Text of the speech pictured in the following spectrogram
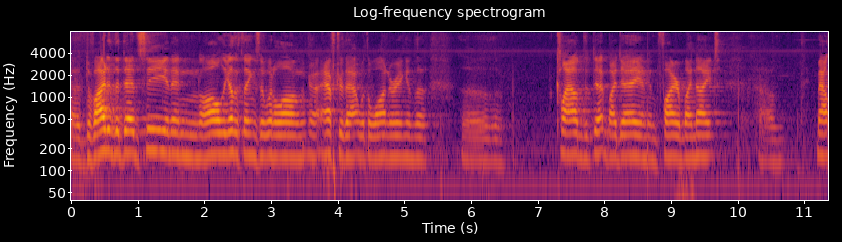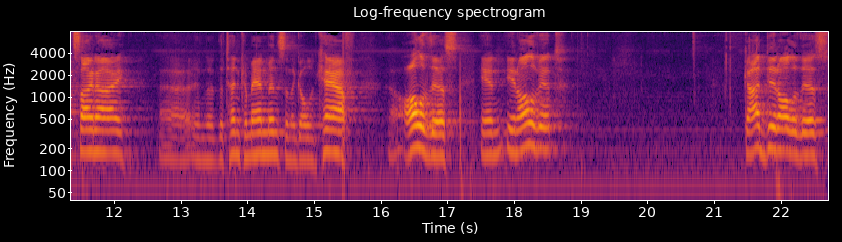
Uh, divided the Dead Sea, and then all the other things that went along uh, after that with the wandering and the, the cloud by day and fire by night. Um, Mount Sinai, uh, and the, the Ten Commandments and the golden calf, all of this. And in all of it, God did all of this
